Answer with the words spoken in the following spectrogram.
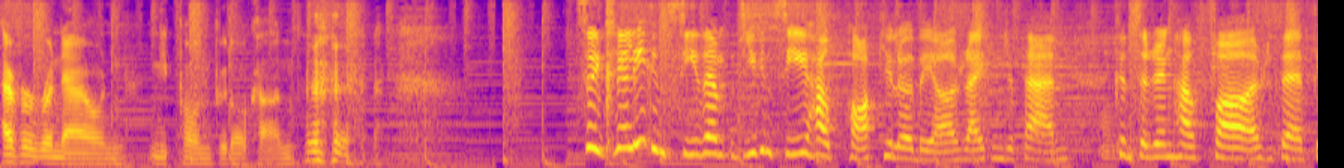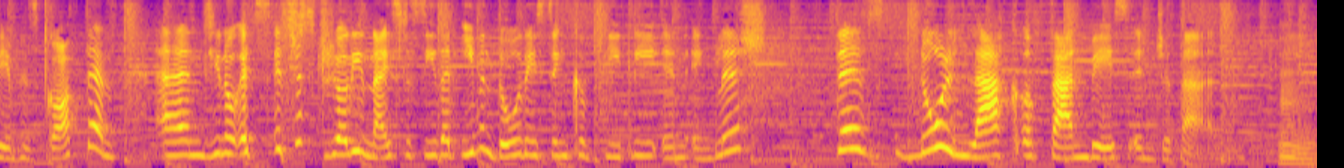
ever-renowned Nippon Budokan. So clearly you can see them. You can see how popular they are, right, in Japan, considering how far their fame has got them. And you know, it's it's just really nice to see that even though they sing completely in English, there's no lack of fan base in Japan. Mm,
